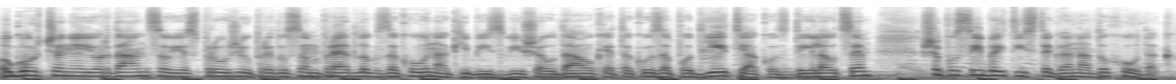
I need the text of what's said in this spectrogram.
Ogorčanje Jordancev je sprožil predvsem predlog zakona, ki bi zvišal davke tako za podjetja kot delavce, še posebej tistega na dohodek.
